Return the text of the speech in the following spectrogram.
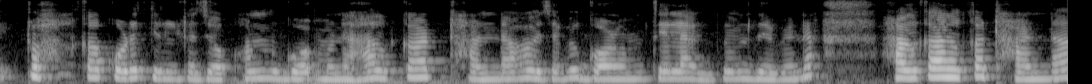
একটু হালকা করে তেলটা যখন মানে হালকা ঠান্ডা যাবে, গরম তেল একদম দেবে না, হালকা হালকা ঠান্ডা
